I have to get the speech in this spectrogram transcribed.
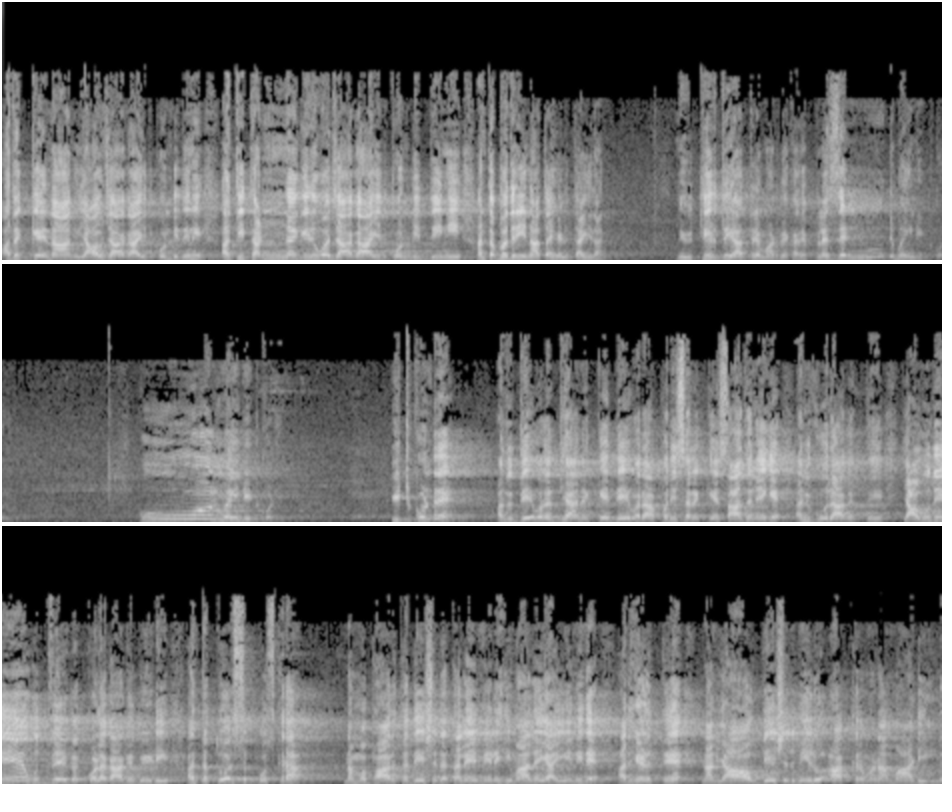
ಅದಕ್ಕೆ ನಾನು ಯಾವ ಜಾಗ ಆಯ್ದುಕೊಂಡಿದ್ದೀನಿ? ಅತಿ ತಣ್ಣಗಿರುವ ಜಾಗ ಆಯ್ದುಕೊಂಡಿದ್ದೀನಿ ಅಂತ ಬದ್ರಿನಾಥ ಹೇಳ್ತಾ ಇದ್ದಾನೆ. ನೀವು ತೀರ್ಥಯಾತ್ರೆ ಮಾಡಬೇಕಾದ್ರೆ ಪ್ಲೆಸೆಂಟ್ ಮೈಂಡ್ ಇಟ್ಕೊಳ್ಳಿ. ಕೂಲ್ ಮೈಂಡ್ ಇಟ್ಕೊಳ್ಳಿ. ಇಟ್ಕೊಂಡ್ರೆ ಅದು ದೇವರ ಧ್ಯಾನಕ್ಕೆ, ದೇವರ ಪರಿಸರಕ್ಕೆ, ಸಾಧನೆಗೆ ಅನುಕೂಲ ಆಗುತ್ತೆ. ಯಾವುದೇ ಉದ್ವೇಗಕ್ಕೊಳಗಾಗಬೇಡಿ ಅಂತ ತೋರಿಸೋಕ್ಕೋಸ್ಕರ ನಮ್ಮ ಭಾರತ ದೇಶದ ತಲೆ ಮೇಲೆ ಹಿಮಾಲಯ ಏನಿದೆ, ಅದು ಹೇಳುತ್ತೆ, ನಾನು ಯಾವ ದೇಶದ ಮೇಲೂ ಆಕ್ರಮಣ ಮಾಡಿಲ್ಲ.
